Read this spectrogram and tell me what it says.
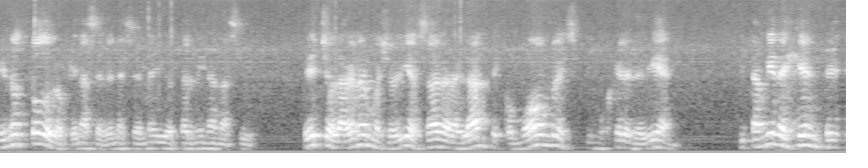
que no todos los que nacen en ese medio terminan así. De hecho, la gran mayoría sale adelante como hombres y mujeres de bien. Y también hay gente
